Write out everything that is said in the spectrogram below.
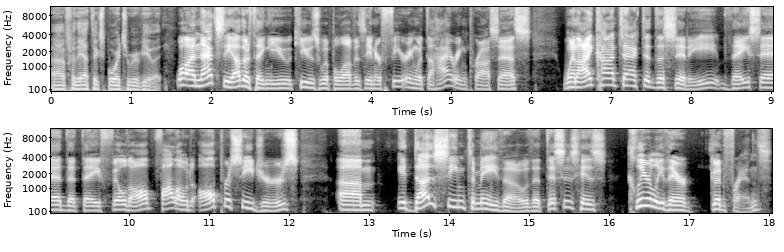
uh, for the ethics board to review it. Well, and that's the other thing you accuse Whipple of is interfering with the hiring process. When I contacted the city, they said that they filled all followed all procedures. Um, it does seem to me, though, that this is his clearly they're good friends.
